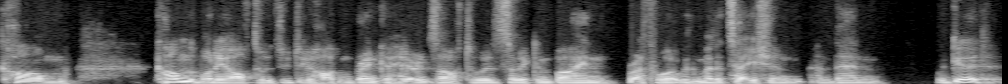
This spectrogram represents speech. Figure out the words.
calm calm the body afterwards. We do heart and brain coherence afterwards, so we combine breath work with meditation, and then we're good.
